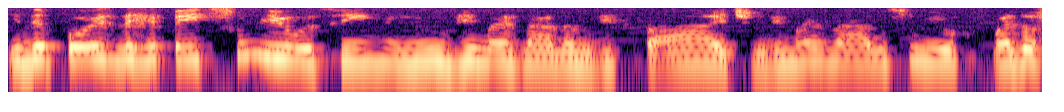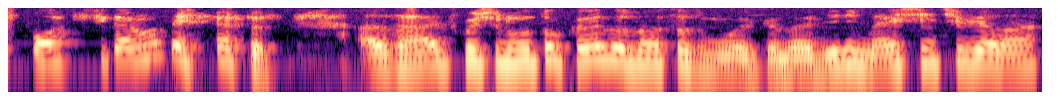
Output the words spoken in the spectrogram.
e depois de repente sumiu, assim, não vi mais nada, não vi site, não vi mais nada, sumiu. Mas as portas ficaram abertas. As rádios continuam tocando as nossas músicas, né? Vira e mexe a gente vê lá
